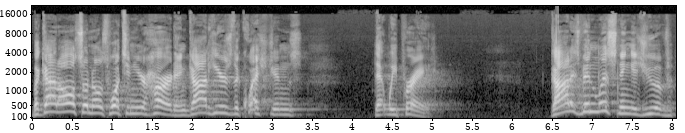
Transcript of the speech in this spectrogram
But God also knows what's in your heart, and God hears the questions that we pray. God has been listening as you have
